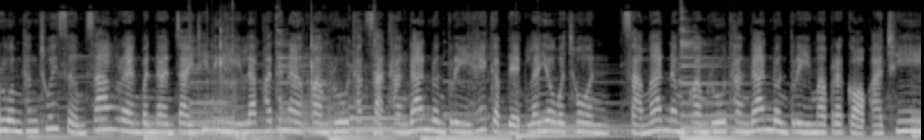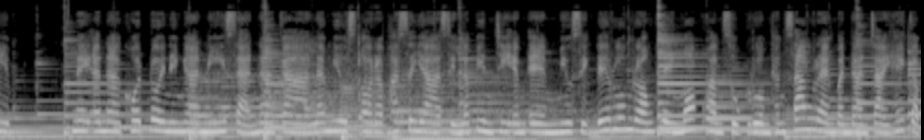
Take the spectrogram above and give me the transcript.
รวมทั้งช่วยเสริมสร้างแรงบันดาลใจที่ดี และพัฒนาความรู้ทักษะทางด้านดนตรีให้กับเด็กและเยาวชน สามารถนำความรู้ทางด้านดนตรีมาประกอบอาชีพ ในอนาคตโดยในงานนี้แสนนากา และมิวส์อรพัสยาศิลปิน GMM Music ได้ร่วมร้องเพลงมอบความสุขรวมทั้งสร้างแรงบันดาลใจให้กับ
